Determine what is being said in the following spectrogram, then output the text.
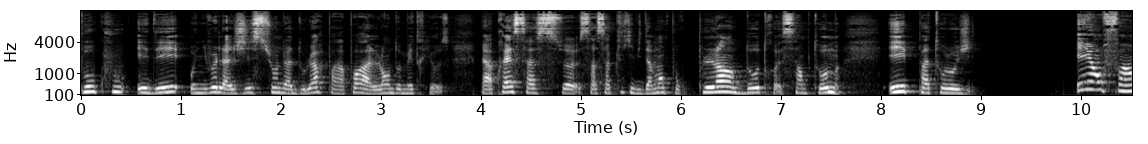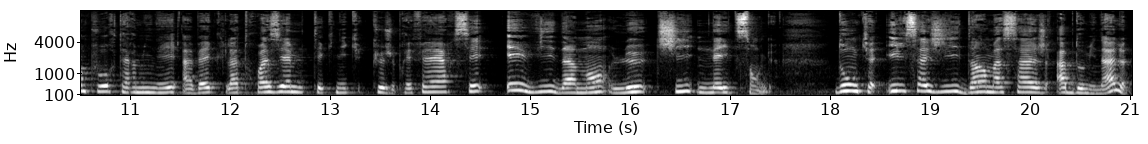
beaucoup aidé au niveau de la gestion de la douleur par rapport à l'endométriose. Mais après, ça, s'applique évidemment pour plein d'autres symptômes et pathologies. Et enfin, pour terminer avec la troisième technique que je préfère, c'est évidemment le Chi Nate Sang. Donc, il s'agit d'un massage abdominal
